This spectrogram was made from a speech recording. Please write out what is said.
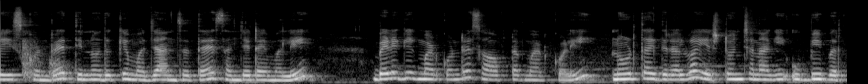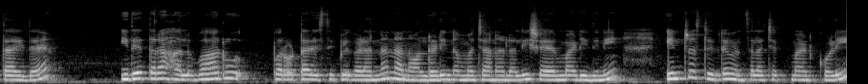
ಬೇಯಿಸ್ಕೊಂಡ್ರೆ ತಿನ್ನೋದಕ್ಕೆ ಮಜಾ ಅನಿಸುತ್ತೆ ಸಂಜೆ ಟೈಮಲ್ಲಿ. ಬೆಳಿಗ್ಗೆಗೆ ಮಾಡಿಕೊಂಡ್ರೆ ಸಾಫ್ಟಾಗಿ ಮಾಡ್ಕೊಳ್ಳಿ. ನೋಡ್ತಾ ಇದ್ದೀರಲ್ವ ಎಷ್ಟೊಂದು ಚೆನ್ನಾಗಿ ಉಬ್ಬಿ ಬರ್ತಾ ಇದೆ. ಇದೇ ಥರ ಹಲವಾರು ಪರೋಟ ರೆಸಿಪಿಗಳನ್ನು ನಾನು ಆಲ್ರೆಡಿ ನಮ್ಮ ಚಾನಲಲ್ಲಿ ಶೇರ್ ಮಾಡಿದ್ದೀನಿ. ಇಂಟ್ರೆಸ್ಟ್ ಇದ್ದರೆ ಒಂದು ಸಲ ಚೆಕ್ ಮಾಡ್ಕೊಳ್ಳಿ.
